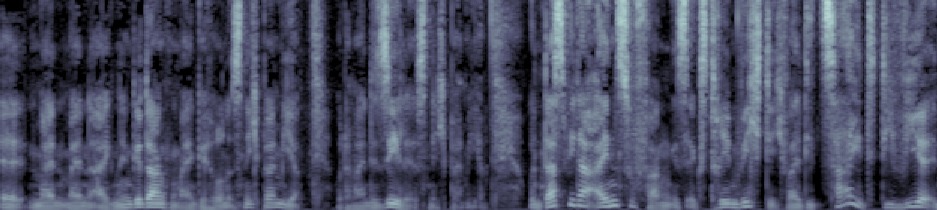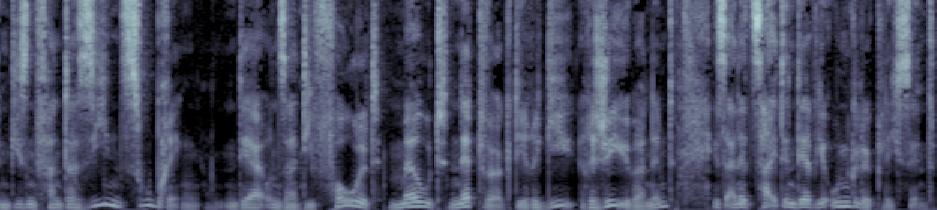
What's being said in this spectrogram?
äh, mein, meinen eigenen Gedanken. Mein Gehirn ist nicht bei mir oder meine Seele ist nicht bei mir. Und das wieder einzufangen ist extrem wichtig, weil die Zeit, die wir in diesen Fantasien zubringen, in der unser Default Mode Network die Regie, Regie übernimmt, ist eine Zeit, in der wir unglücklich sind.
